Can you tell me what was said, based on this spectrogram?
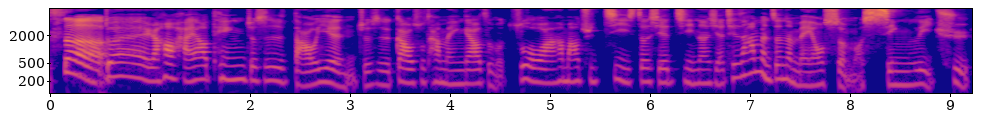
色，对，然后还要听，就是导演就是告诉他们应该要怎么做啊，他们要去记这些记那些，其实他们真的没有什么心力去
